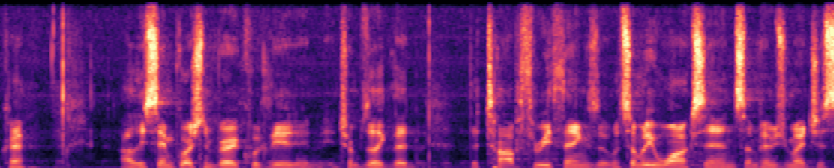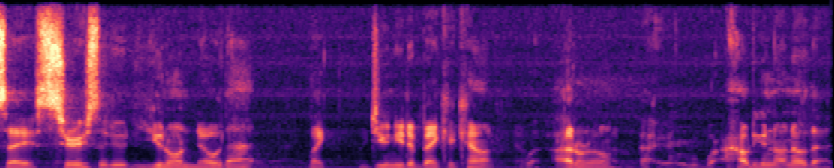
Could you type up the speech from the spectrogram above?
Okay. Ali, same question very quickly. In, in, terms of like the, the top three things that when somebody walks in, sometimes you might just say, seriously, dude, you don't know that? Like, do you need a bank account? I don't know. How do you not know that?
